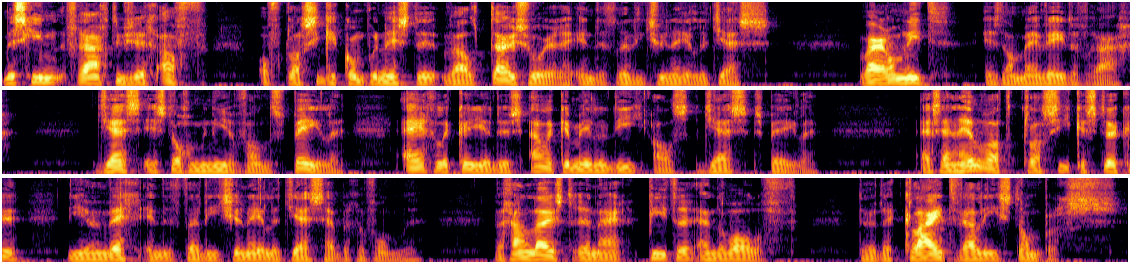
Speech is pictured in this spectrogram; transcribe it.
Misschien vraagt u zich af of klassieke componisten wel thuis horen in de traditionele jazz. Waarom niet, is dan mijn wedervraag. Jazz is toch een manier van spelen. Eigenlijk kun je dus elke melodie als jazz spelen. Er zijn heel wat klassieke stukken die hun weg in de traditionele jazz hebben gevonden. We gaan luisteren naar Peter and the Wolf door de Clyde Valley Stompers.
